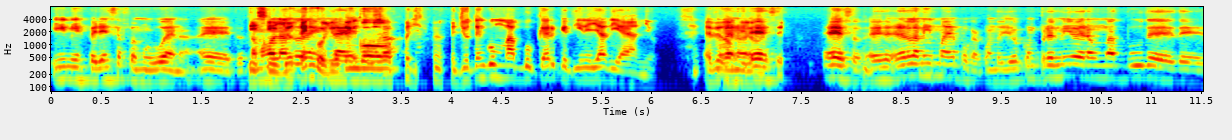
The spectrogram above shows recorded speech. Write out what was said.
y mi experiencia fue muy buena. Eh, estamos hablando yo tengo, yo tengo, yo tengo un MacBook Air que tiene ya 10 años. Es de bueno, 2011. Eso, e, era la misma época. Cuando yo compré el mío era un MacBook de, de,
